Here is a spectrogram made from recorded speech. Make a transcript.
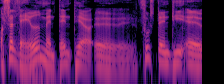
og så lavede man den der øh, fuldstændig, øh,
